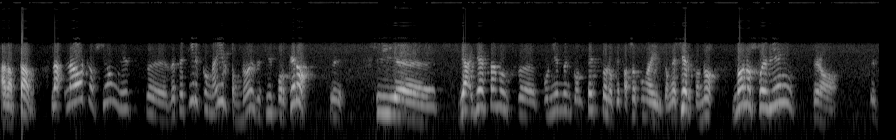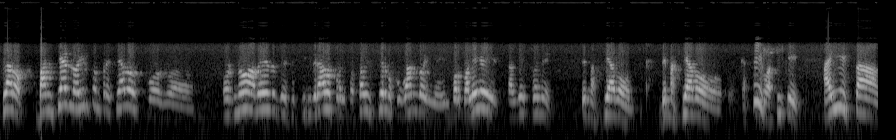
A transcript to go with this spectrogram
adaptado. La, la otra opción es eh, repetir con Ayrton, ¿no? Es decir, ¿por qué no? Eh, si ya, ya estamos poniendo en contexto lo que pasó con Ayrton, es cierto, no, no nos fue bien, pero claro, banquearlo a Ayrton Preciado por por no haber desequilibrado por el costado izquierdo jugando en, Porto Alegre, tal vez suene demasiado, demasiado castigo. Así que ahí está,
